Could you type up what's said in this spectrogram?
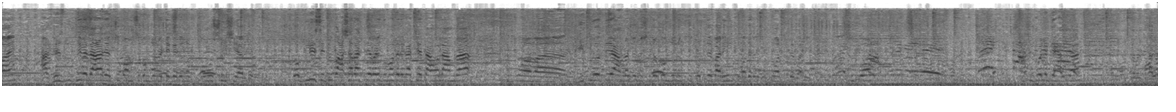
হয়। আর ফেসবুক থেকে যারা দেখছ কমসে কম যেন এটাকে যেন অবশ্যই শেয়ার করো। তো প্লিজ এটুকু আশা রাখতে পারি তোমাদের কাছে, তাহলে আমরা দ্বিতীয়তে আমরা যেন সেরকম যেন কি করতে পারি তোমাদেরকে উপহার দিতে পারি। কিছু কিছু বলে কি হালকা? ভালো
